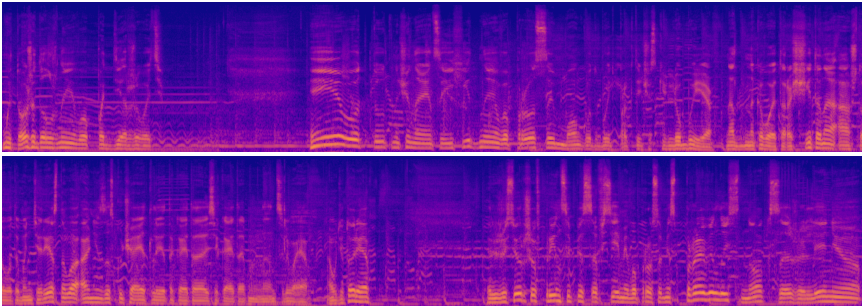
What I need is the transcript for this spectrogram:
мы тоже должны его поддерживать. И вот тут начинаются ехидные вопросы, могут быть практически любые. На, на кого это рассчитано, а что в этом интересного, а не заскучает ли такая-то сякая-то целевая аудитория. Режиссерша, в принципе, со всеми вопросами справилась, но, к сожалению,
